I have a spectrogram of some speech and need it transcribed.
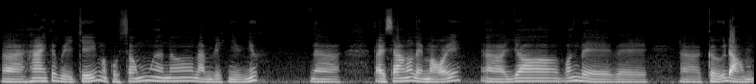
Là hai cái vị trí mà cuộc sống à, nó làm việc nhiều nhất. À, tại sao nó lại mỏi? À, do vấn đề về à, cử động.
